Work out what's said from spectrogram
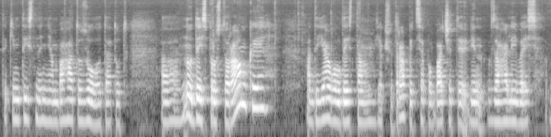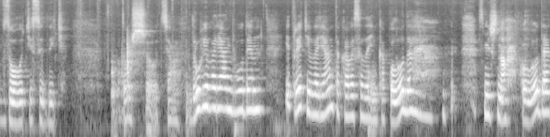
таким тисненням, багато золота тут. Ну, десь просто рамки, а диявол десь там, якщо трапиться, побачите, він взагалі весь в золоті сидить. Тож, це другий варіант буде. І третій варіант така веселенька колода, смішна колода,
